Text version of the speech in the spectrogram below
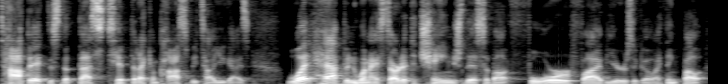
topic. This is the best tip that I can possibly tell you guys. What happened when I started to change this about four or five years ago? I think about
